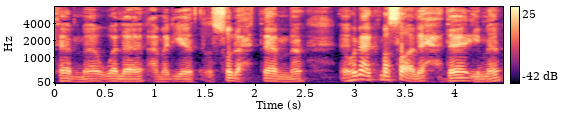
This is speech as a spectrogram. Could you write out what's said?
تامة ولا عمليات صلح تامة. هناك مصالح دائمة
